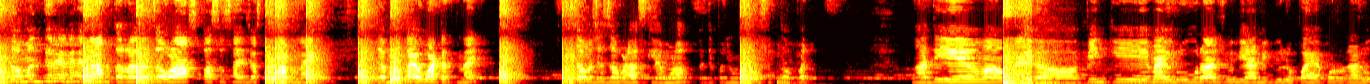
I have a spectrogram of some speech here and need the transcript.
तिथं मंदिर आहे ना ह्याचं अंतर जवळ आसपासच आहे जास्त लांब नाही. त्यामुळं काय वाटत नाही. जवळच्या जवळ असल्यामुळं कधी पण येऊन जाऊ शकतो आपण. आधी पिंकी मायरू राजू हे आम्ही गेलो पाया पडून आलो.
